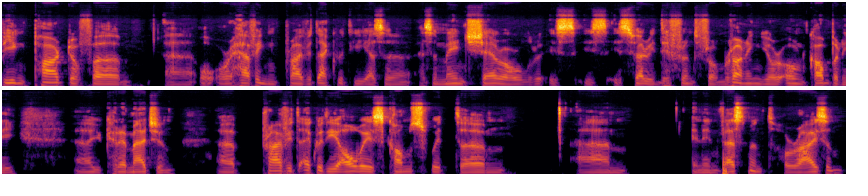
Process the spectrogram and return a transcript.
being part of um, uh, or, or, having private equity as a as a main shareholder is is is very different from running your own company. Uh, you can imagine. Uh, private equity always comes with um, um, an investment horizon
